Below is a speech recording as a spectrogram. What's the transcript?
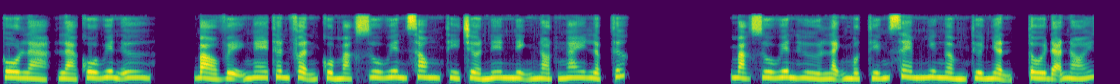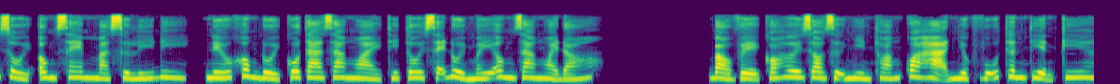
Cô là, là cô Uyên ư. Bảo vệ nghe thân phận của Mạc Du Uyên xong thì trở nên nịnh nọt ngay lập tức mặc dù Uyên hừ lạnh một tiếng xem như ngầm thừa nhận, tôi đã nói rồi, ông xem mà xử lý đi, nếu không đuổi cô ta ra ngoài thì tôi sẽ đuổi mấy ông ra ngoài đó. Bảo vệ có hơi do dự nhìn thoáng qua hạ nhược vũ thân thiện kia,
